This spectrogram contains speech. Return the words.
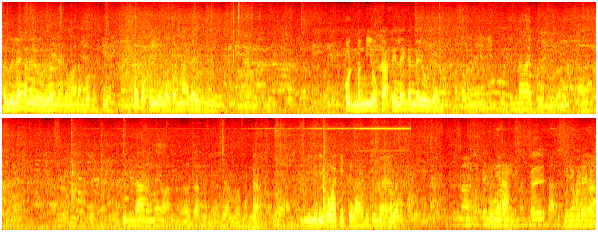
รับคือเล่นกันในเรือเนี่ยตรงนั้นตำรวจเมื่อกี้ปกติอะไรกันไม่ได้คุณมันมีโอกาสได้เล่นกันในเรือได้พูดอยู่แล้วจริงได้ตรงไหนวะเออตาคุณไม่เดือดว่าผมได้นี่ไม่ดีก็ว่าปิดไปแล้วนี่จะยุ่งด้ว ยวันนี้นะไม่ยุ่งกันได้เลย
